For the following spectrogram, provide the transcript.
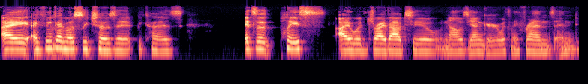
I I think I mostly chose it because it's a place I would drive out to when I was younger with my friends, and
